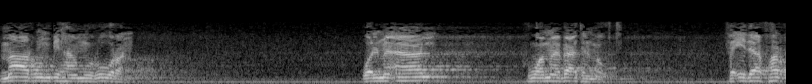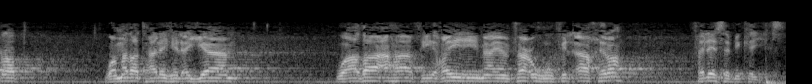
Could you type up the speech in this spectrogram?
مار بها مرورا. والمآل هو ما بعد الموت. فإذا فرط ومضت عليه الأيام وأضاعها في غير ما ينفعه في الآخرة فليس بكيس.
